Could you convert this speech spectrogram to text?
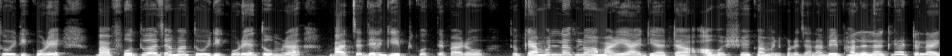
তৈরি করে বা ফতুয়া জামা তৈরি করে তোমরা বাচ্চাদের গিফট করতে পারো। তো কেমন লাগল আমার এই আইডিয়াটা অবশ্যই কমেন্ট করে জানাবে। ভালো লাগলে একটা লাইক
